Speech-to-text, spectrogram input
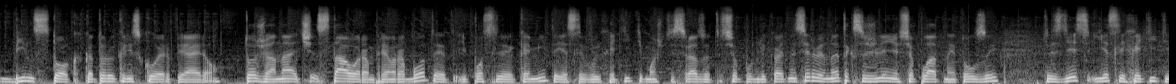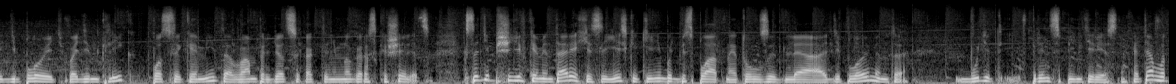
Beanstalk, которую Крис Койер пиарил. Тоже она с Тауэром прям работает, и после комита, если вы хотите, можете сразу это все публиковать на сервере, но это, к сожалению, все платные тулзы. То есть здесь, если хотите деплоить в один клик после комита, вам придется как-то немного раскошелиться. Кстати, пишите в комментариях, если есть какие-нибудь бесплатные тулзы для деплоймента. Будет, в принципе, интересно. Хотя вот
